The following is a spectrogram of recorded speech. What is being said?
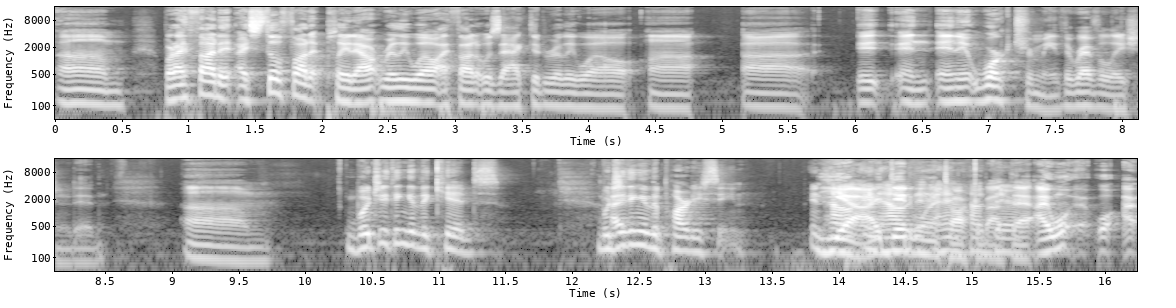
Um, but I thought it. I still thought it played out really well. I thought it was acted really well. Uh, uh, it and and it worked for me. The revelation did. Um, what do you think of the kids what do you think of the party scene and yeah, and I did want to talk about that. I well, I,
